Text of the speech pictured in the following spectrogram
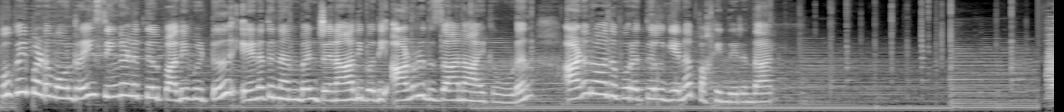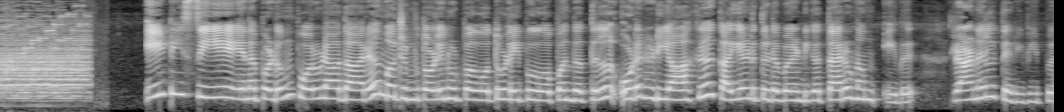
புகைப்படம் ஒன்றை சிங்களத்தில் பதிவிட்டு எனது நண்பன் ஜனாதிபதி அனுரத சாநாயகவுடன் அனுராதபுரத்தில் என பகிர்ந்திருந்தார். இடிசிஏ எனப்படும் பொருளாதார மற்றும் தொழில்நுட்ப ஒத்துழைப்பு ஒப்பந்தத்தில் உடனடியாக கையெழுத்திட வேண்டிய தருணம் இது. ரணில் தெரிவிப்பு.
